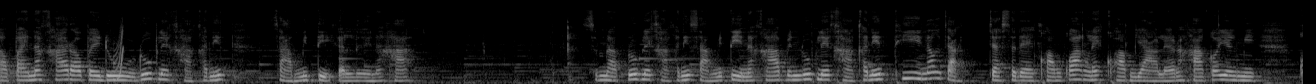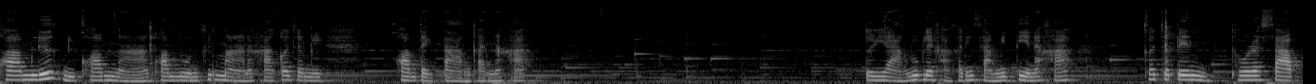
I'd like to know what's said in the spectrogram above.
ต่อไปนะคะเราไปดูรูปเลขาคณิต 3 มิติกันเลยนะคะสำหรับรูปเลขาคณิต 3 มิตินะคะ เป็นรูปเลขาคณิตที่นอกจากจะแสดงความกว้างและความยาวแล้วนะคะ ก็ยังมีความลึกหรือความหนาความนูนขึ้นมานะคะ ก็จะมีความแตกต่างกันนะคะ ตัวอย่างรูปเลขาคณิต 3 มิตินะคะ ก็จะเป็นโทรศัพท์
